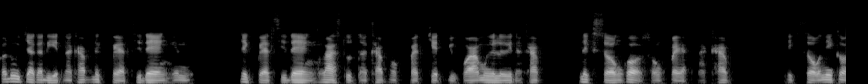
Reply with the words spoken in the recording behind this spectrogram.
ก็ดูจากอดีตนะครับเลข8สีแดงเห็นเลข8สีแดงล่าสุดนะครับออก87 อยู่ขวามือเลยนะครับ เลข 2 ก็ 28 นะครับ เลข 2 นี่ก็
